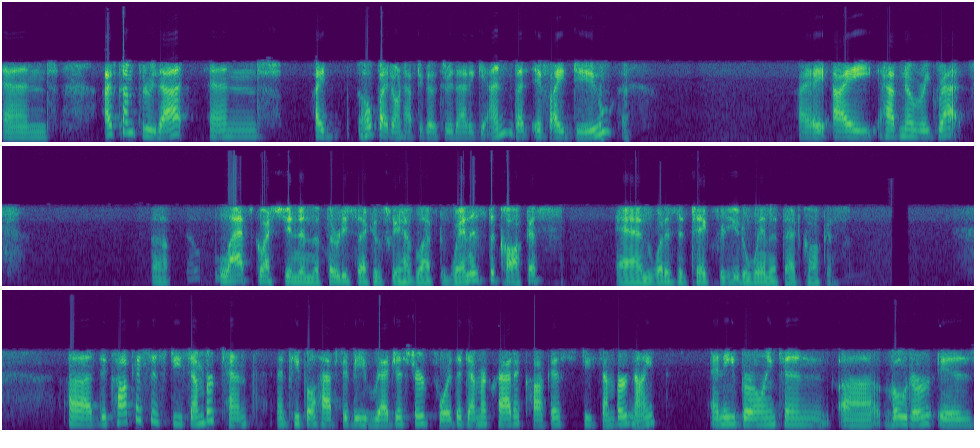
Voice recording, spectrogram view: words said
and I've come through that, and I hope I don't have to go through that again. But if I do, I I have no regrets. Uh, last question in the 30 seconds we have left. When is the caucus, and what does it take for you to win at that caucus? Uh, the caucus is December 10th, and people have to be registered for the Democratic caucus December 9th any Burlington uh, voter is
